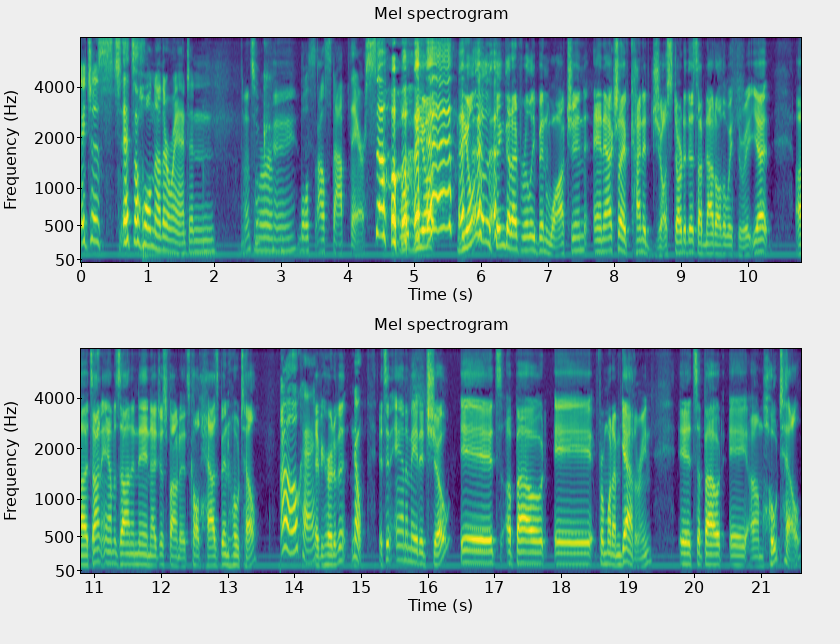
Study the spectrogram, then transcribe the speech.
it just it's a whole nother rant, and That's okay. we'll I'll stop there. So Well, the o- the only other thing that I've really been watching, and actually I've kind of just started this. I'm not all the way through it yet. Uh, it's on Amazon, and then I just found it. It's called Hazbin Hotel. Oh okay, Have you heard of it? No. It's an animated show. It's about a, from what I'm gathering, it's about a um, hotel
